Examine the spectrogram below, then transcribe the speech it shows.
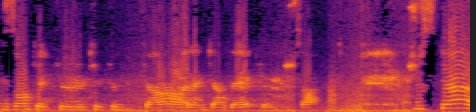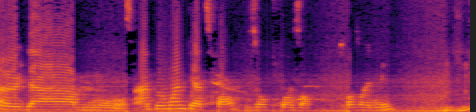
lisant quelques, quelques bouquins, Alain Kardec, tout ça. Jusqu'à il y a hum, un peu moins de 4 ans, disons 3 ans, 3 ans et demi. Mhm.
